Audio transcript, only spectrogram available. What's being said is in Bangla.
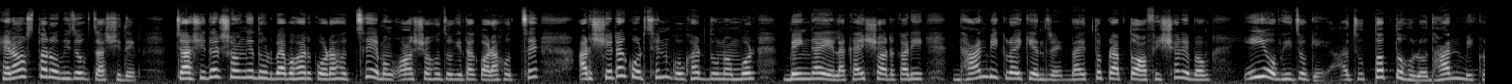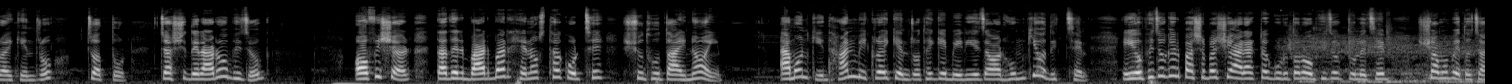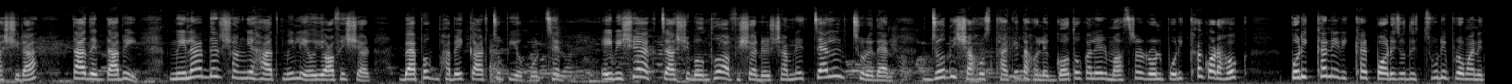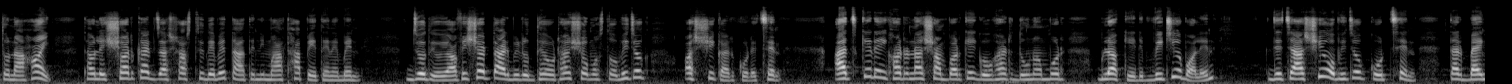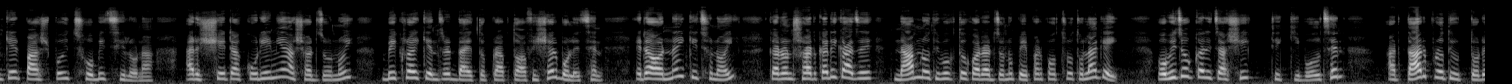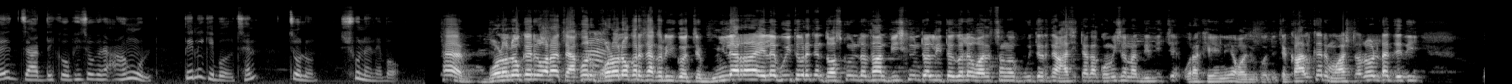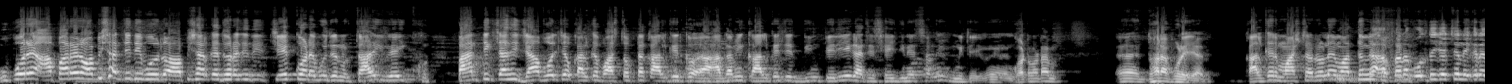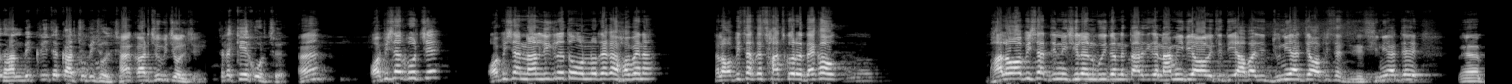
হেনস্থার অভিযোগ চাষিদের। চাষিদের সঙ্গে দুর্ব্যবহার করা হচ্ছে এবং অসহযোগিতা করা হচ্ছে। আর সেটা করছেন গোঘাট দু নম্বর বেঙ্গাই এলাকায় সরকারি ধান বিক্রয় কেন্দ্রের দায়িত্বপ্রাপ্ত অফিসার এবং এই অভিযোগে আজ উত্তপ্ত হলো ধান বিক্রয় কেন্দ্র চত্বর। চাষিদের আরও অভিযোগ, অফিসার তাদের বারবার হেনস্থা করছে শুধু তাই নয় এমনকি ধান বিক্রয় কেন্দ্র থেকে বেরিয়ে যাওয়ার হুমকিও দিচ্ছেন। এই অভিযোগের পাশাপাশি আর একটা গুরুতর অভিযোগ তুলেছেন সমবেত চাষিরা। তাদের দাবি, মিলারদের সঙ্গে হাত মিলিয়ে ওই অফিসার ব্যাপকভাবে কারচুপিও করছেন। এই বিষয়ে এক চাষি বন্ধু অফিসারের সামনে চ্যালেঞ্জ ছুড়ে দেন। যদি সাহস থাকে তাহলে গতকালের মাস্টার রোল পরীক্ষা করা হোক। পরীক্ষা নিরীক্ষার পরে যদি চুরি প্রমাণিত না হয়, তাহলে সরকার যা শাস্তি দেবে তা তিনি মাথা পেতে নেবেন। যদি ওই অফিসার তার বিরুদ্ধে ওঠা সমস্ত অভিযোগ অস্বীকার করেছেন। আজকের এই ঘটনা সম্পর্কে গোঘাট দু নম্বর ব্লকের ভিডিও বলেন যে চাষি অভিযোগ করছেন, তার ব্যাংকের পাসবই ছবি ছিল না আর সেটা করিয়ে নিয়ে আসার জন্যই বিক্রয় কেন্দ্রের দায়িত্বপ্রাপ্ত অফিসার বলেছেন। এটা অন্যায় কিছু নয়, কারণ সরকারি কাজে নাম নথিভুক্ত করার জন্য পেপারপত্র তো লাগেই। অভিযোগকারী চাষি ঠিক কি বলছেন আর তার প্রতি উত্তরে যার দিকে অভিযোগের আঙুল, তিনি কি বলছেন, চলুন শুনে নেব। হ্যাঁ বড় লোকের ওরা চাকর বড় লোকের চাকরি করছে। মিলাররা এলে বুঝতে পেরেছেন দশ কুইন্টাল ধান বিশ কুইন্টাল নিতে গেলে ওদের সঙ্গে বুঝতে পেরেছেন আশি টাকা কমিশনার দিয়ে দিচ্ছে ওরা খেয়ে নিয়ে হজম করে দিচ্ছে। কালকের মাস্টার রোলটা যদি উপরে আপারের অফিসার যদি অফিসারকে ধরে যদি চেক করে বুঝলেন তাই এই প্রান্তিক চাষি যা বলছে কালকে বাস্তবটা কালকের আগামী কালকে যে দিন পেরিয়ে গেছে সেই দিনের সঙ্গে মিটে ঘটনাটা ধরা পড়ে যাবে। কালকের মাস্টার রোলের মাধ্যমে আপনারা বলতে যাচ্ছেন এখানে ধান বিক্রিতে কারচুপি চলছে? হ্যাঁ কারচুপি চলছে। সেটা কে করছে? হ্যাঁ? অফিসার করছে। অফিসার না লিখলে তো অন্য জায়গায় হবে না। তাহলে অফিসারকে সার্চ করে দেখাও। ভালো অফিসার যিনি ছিলেন বুঝতেন তার দিকে নামিয়ে দেওয়া হয়েছে। দিয়ে আবার জুনিয়র যে অফিসার সিনিয়র যে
